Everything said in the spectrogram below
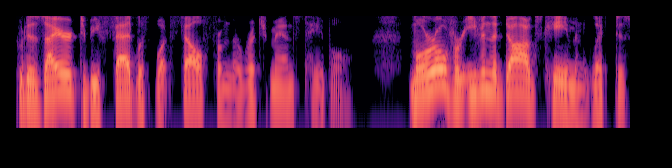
who desired to be fed with what fell from the rich man's table. Moreover, even the dogs came and licked his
